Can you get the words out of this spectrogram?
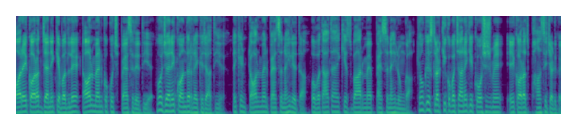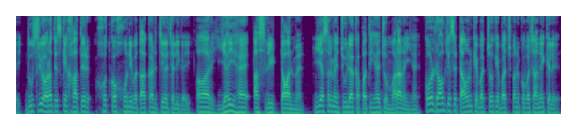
और एक औरत जैनी के बदले टॉलमैन को कुछ पैसे देती है। वो जैनी को अंदर लेके जाती है, लेकिन टॉलमैन पैसे नहीं लेता। वो बताता है की इस बार मैं पैसे नहीं लूँगा, क्योंकि इस लड़की को बचाने की कोशिश में एक औरत फांसी चढ़ गई। दूसरी औरत इसके खातिर खुद को खूनी बताकर जेल चली गई और यही है असली टॉलमैन ये असल में जूलिया का पति है जो मरा नहीं है। कोल्ड रॉक जैसे टाउन के बच्चों के बचपन को बचाने के लिए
